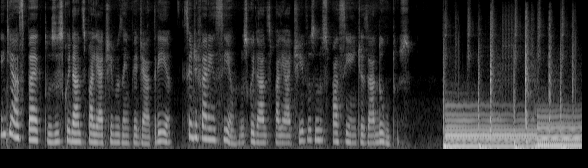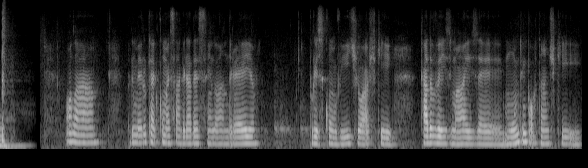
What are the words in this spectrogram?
em que aspectos os cuidados paliativos em pediatria se diferenciam dos cuidados paliativos nos pacientes adultos. Olá, primeiro quero começar agradecendo a Andrea por esse convite. Eu acho que cada vez mais é muito importante que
